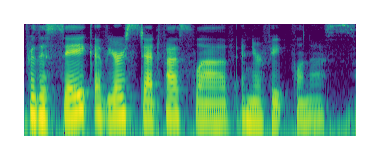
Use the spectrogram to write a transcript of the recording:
for the sake of your steadfast love and your faithfulness.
